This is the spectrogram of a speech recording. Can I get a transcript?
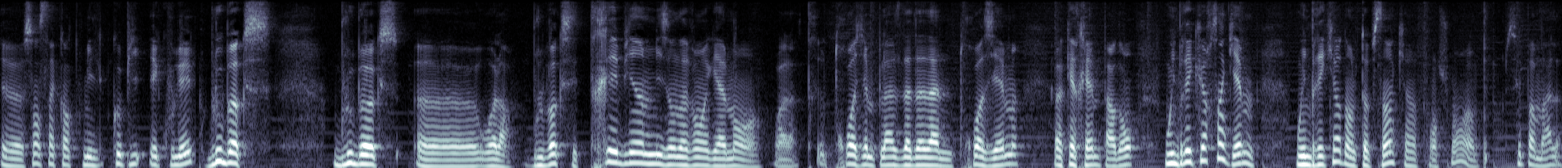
000, 150 000 copies écoulées. Blue Box Blue Box, euh, voilà. Blue Box est très bien mise en avant également. Hein. Voilà, troisième place, Dadadan troisième, euh, quatrième, pardon. Windbreaker cinquième. Windbreaker dans le top 5, hein. franchement, c'est pas mal.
